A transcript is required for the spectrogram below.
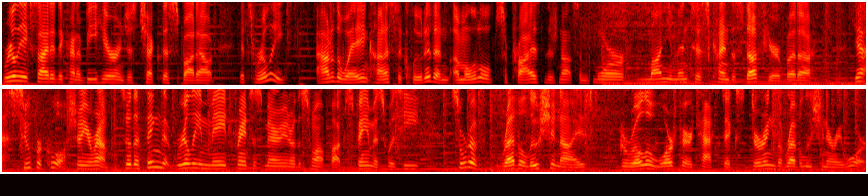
really excited to kind of be here and just check this spot out. It's really out of the way and kind of secluded and I'm a little surprised there's not some more monumentous kinds of stuff here, but uh, yeah, super cool. I'll show you around. So the thing that really made Francis Marion or the Swamp Fox famous was he sort of revolutionized guerrilla warfare tactics during the Revolutionary War.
